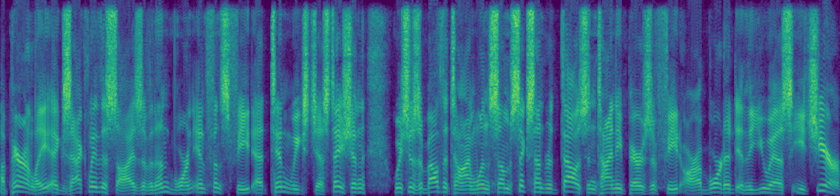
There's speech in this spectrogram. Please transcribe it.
apparently exactly the size of an unborn infant's feet at 10 weeks gestation, which is about the time when some 600,000 tiny pairs of feet are aborted in the U.S. each year,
